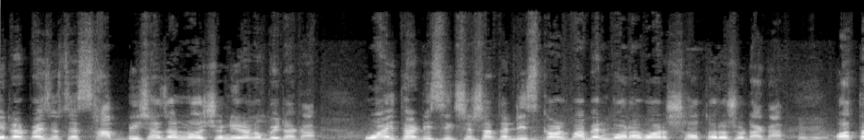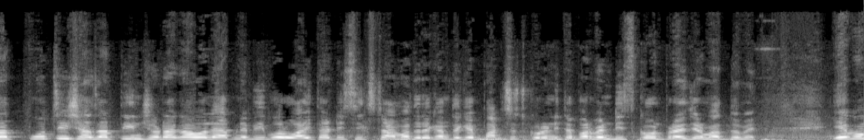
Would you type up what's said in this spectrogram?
এটার প্রাইস হচ্ছে ছাব্বিশ হাজার নয়শো নিরানব্বই টাকা। ওয়াই থার্টি সিক্সের সাথে ডিসকাউন্ট পাবেন বরাবর সতেরোশো টাকা। অর্থাৎ পঁচিশ হাজার তিনশো টাকা হলে আপনি ভিভোর ওয়াই থার্টি সিক্সটা আমাদের এখান থেকে পারচেস করে নিতে পারবেন ডিসকাউন্ট প্রাইজের মাধ্যমে। এবং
